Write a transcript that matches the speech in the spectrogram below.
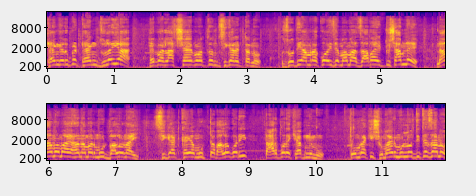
ঠ্যাঙ্গের উপরে ঠ্যাং ঝুলাইয়া এরপর লাট সাহেবের মতন সিগারেট টানো। যদি আমরা কই যে, মামা, যাবা একটু সামনে? না, মামা, এখন আমার মুড ভালো নাই। সিগারেট খাইয়া মুডটা ভালো করি, তারপরে খ্যাপ নিমু। তোমরা কি সময়ের মূল্য দিতে জানো?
